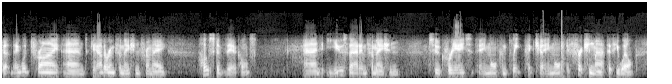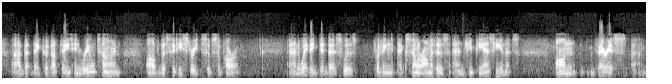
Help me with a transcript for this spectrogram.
that they would try and gather information from a host of vehicles and use that information to create a more complete picture, a more a friction map, if you will, uh, that they could update in real time of the city streets of Sapporo. And the way they did this was putting accelerometers and GPS units on various um,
